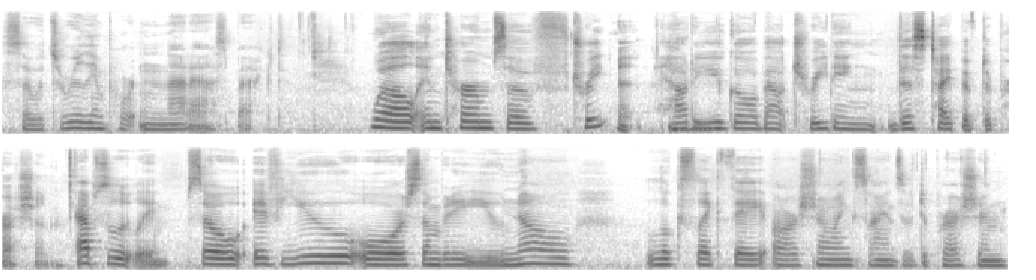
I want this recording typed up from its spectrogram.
So it's really important in that aspect. Well, in terms of treatment, how do you mm-hmm. go about treating this type of depression? Absolutely. So if you or somebody you know looks like they are showing signs of depression,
